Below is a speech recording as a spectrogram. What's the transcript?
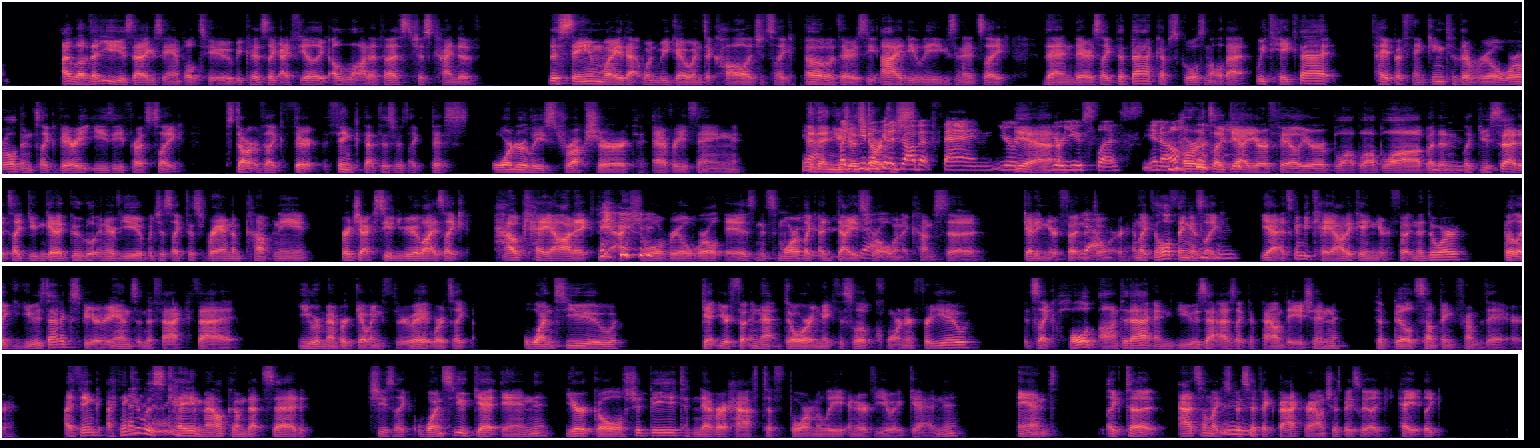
I love that you use that example too, because like I feel like a lot of us just kind of the same way that when we go into college, it's like, oh, there's the Ivy Leagues, and it's like, then there's like the backup schools and all that. We take that type of thinking to the real world, and it's like very easy for us to like start with like th- think that this is like this orderly structure to everything. Yeah. And then you like just if you don't get a job at FAANG, you're yeah. you're useless, you know? or it's like, yeah, you're a failure, blah, blah, blah. But mm-hmm. then like you said, it's like you can get a Google interview, but just like this random company rejects you and you realize like how chaotic the actual real world is. And it's more of like a dice yeah. roll when it comes to getting your foot in yeah. the door. And like the whole thing is mm-hmm. like, yeah, it's gonna be chaotic getting your foot in the door, but like use that experience and the fact that you remember going through it where it's like once you get your foot in that door and make this little corner for you, it's like hold on to that and use that as like the foundation to build something from there. I think I think Definitely. it was Kay Malcolm that said she's like once you get in, your goal should be to never have to formally interview again. And like to add some like mm. specific mm. background, she was basically like, hey, like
